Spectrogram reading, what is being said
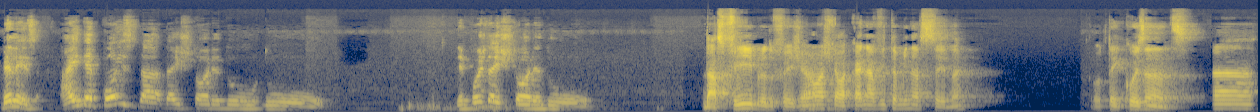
beleza. Aí depois da, da história do, do, Depois da história do. Das fibras, do feijão, acho que ela cai na vitamina C, né? Ou tem coisa antes? Ah,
